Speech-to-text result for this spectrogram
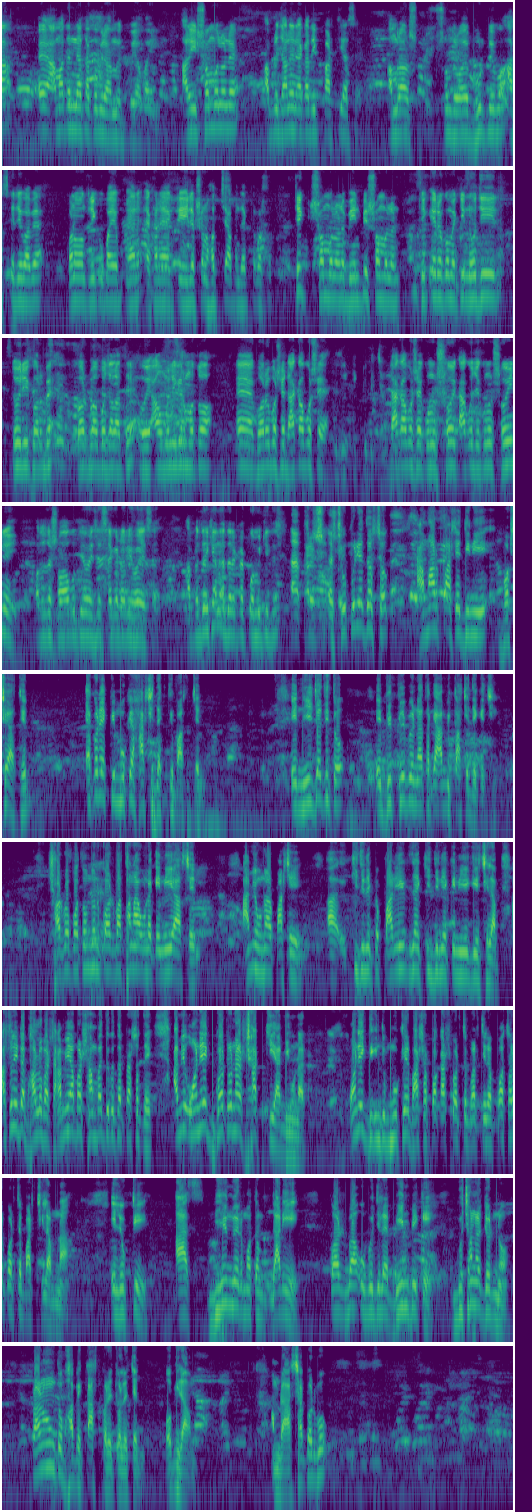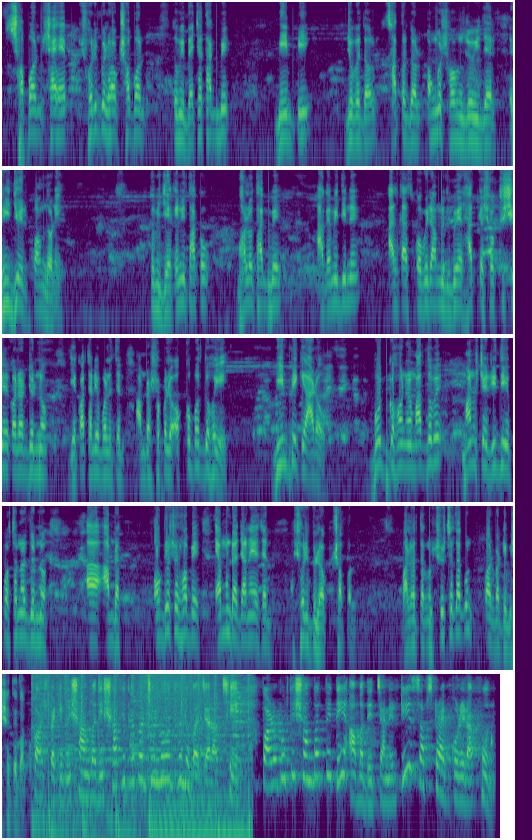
আমাদের নেতা কবির আহমেদ বয়া ভাই আর এই সম্মেলনে আপনি জানেন একাধিক প্রার্থী আছে। আমরা সুন্দরভাবে ভোট দেবো। আজকে যেভাবে গণতান্ত্রিক উপায়ে এখানে- একটি ইলেকশন হচ্ছে, আপনি দেখতে পাচ্ছেন। ঠিক সম্মেলনে, বিএনপির সম্মেলন, ঠিক এরকম একটি নজির তৈরি করবে করবে উপজেলাতে। ওই আওয়ামী লীগের মতো ঘরে বসে, ঢাকা বসে ঢাকা বসে কোনো সই, কাগজে কোনো সই নেই। অথচ সভাপতি হয়েছে সেক্রেটারি হয়েছে। আপনি দেখেন এদের একটা কমিটিতে। সুপ্রিয় দর্শক, আমার পাশে যিনি বসে আছেন, এখন একটি মুখে হাসি দেখতে পাচ্ছেন। এই নির্যাতিত, এই বিপ্লবী নেতাকে আমি কাছে দেখেছি। সর্বপ্রথম যখন কসবা থানা ওনাকে নিয়ে আসেন আমি ওনার পাশে কি যিনি একটু পানি না কি যিনি একে নিয়ে গিয়েছিলাম। আসলে এটা ভালোবাসা। আমি আমার সাংবাদিকতার পেশাতে, আমি অনেক ঘটনার সাক্ষী আমি ওনার। অনেক দিন কিন্তু মুখের ভাষা প্রকাশ করতে পারছি না প্রচার করতে পারছিলাম না। এই লোকটি আজ বিহঙ্গের মতন দাঁড়িয়ে কসবা উপজেলা বিএনপিকে গুছানোর জন্য প্রাণান্তভাবে কাজ করে চলেছেন অবিরাম আমরা আশা করব। স্বপন সাহেব, শরীফুল হক স্বপন, তুমি বেঁচে থাকবে। বিএনপি যুবদল, ছাত্রদল, অঙ্গ সহযোগীদের হৃদয়ের স্পন্দনে। তুমি যেখানেই থাকো, ভালো থাকবে। আগামী দিনে আলকাজ কবির আহমেদ বইয়ের হাতকে শক্তিশালী করার জন্য যে কথাটি বলেছেন, আমরা সকলে ঐক্যবদ্ধ হয়ে বিএনপিকে আরও ভোট গ্রহণের মাধ্যমে মানুষের হৃদয়ে পৌঁছানোর জন্য আমরা অগ্রসর হবে এমনটা জানিয়েছেন শরীফুল হক স্বপন। ভালো থাকুন, সুস্থ থাকুন কসবা টিভির সাথে থাকুন। কসবা টিভির সংবাদের সাথে থাকার জন্য ধন্যবাদ জানাচ্ছি। পরবর্তী সংবাদ পেতে আমাদের চ্যানেলটি সাবস্ক্রাইব করে রাখুন।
